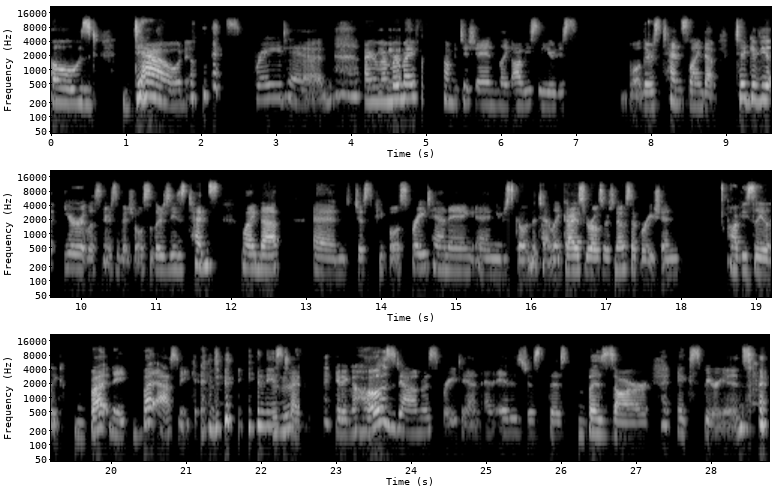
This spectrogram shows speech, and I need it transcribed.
hosed down with spray tan. I remember yeah. my first competition, like obviously you're just well, there's tents lined up to give you your listeners a visual. So there's these tents lined up and just people spray tanning and you just go in the tent like guys girls there's no separation obviously like butt naked butt ass naked in these mm-hmm. tents getting hosed down with spray tan and it is just this bizarre experience. I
